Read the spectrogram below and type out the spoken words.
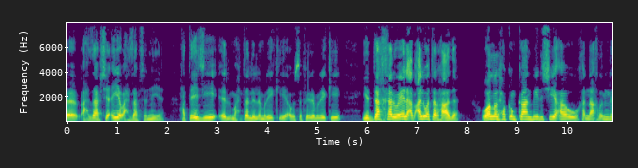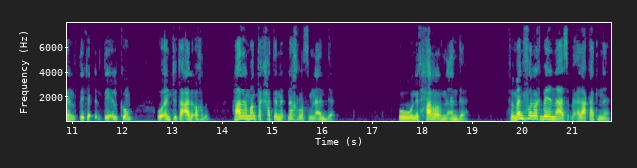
آه، أحزاب شيعية وأحزاب سنية. حتى يجي المحتل الأمريكي أو السفير الأمريكي يتدخل ويلعب على الوتر هذا. والله الحكم كان بيد الشيعة وخلنا ناخذ منه نعطي لكم وأنتم تعالوا أخذوا. هذا المنطق حتى نخلص من عنده ونتحرر من عنده. فما نفرق بين الناس؟ بعلاقتنا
